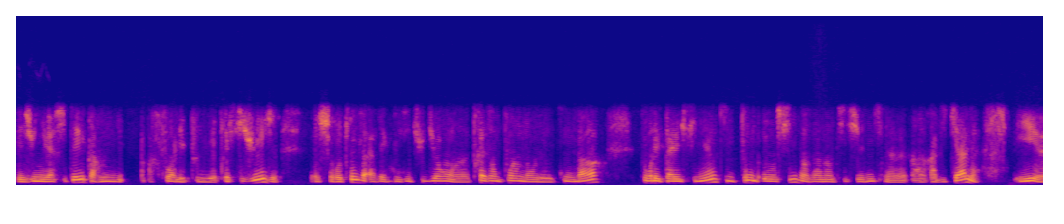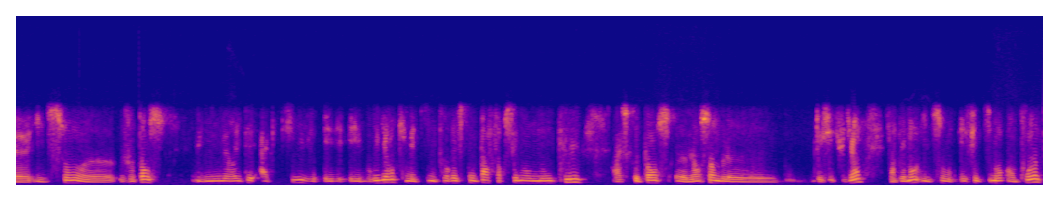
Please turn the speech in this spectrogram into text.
des universités, parmi parfois les plus prestigieuses, euh, se retrouvent avec des étudiants euh, très en pointe dans le combat pour les Palestiniens qui tombent eux aussi dans un antisionisme euh, radical. Et ils sont, je pense, une minorité active et, et, bruyante, mais qui ne correspond pas forcément non plus à ce que pense l'ensemble des étudiants. Simplement, ils sont effectivement en pointe.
